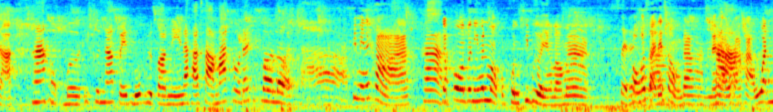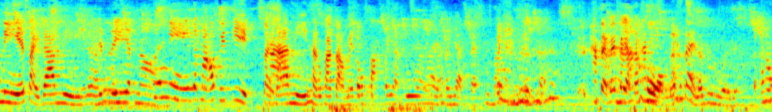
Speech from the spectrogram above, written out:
จ๋า56 เบอร์ที่ขึ้นหน้า Facebook อยู่ตอนนี้นะคะ สามารถโทรได้ทุกเบอร์เลยค่ะ พี่มิ้นขาค่ะ กระโปรงตัวนี้มันเหมาะกับคนขี้เบื่ออย่างเรามาก ใส่ได้เพราะว่าใส่ได้ทุกสองด้านนะคะค่ะลูกค้าค่ะ วันนี้ใส่ด้านนี้นะคะเรียบๆหน่อพยรุ่งนี้จะมาออฟฟิศอีกใส่ค่ะด้านนี้ค่ะลูกค้าจ๋าไม่ต้องซักประหยัดด้วยใช่ประหยัดแบบที่ปบ้าระหยัดนแต่ไม่ประหยัดน้ำหอมนะใส่แล้วดูรวยเลยอ้าว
